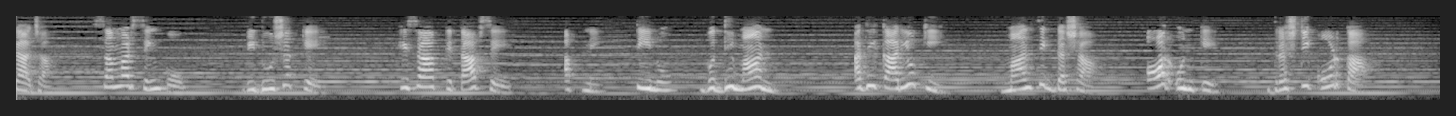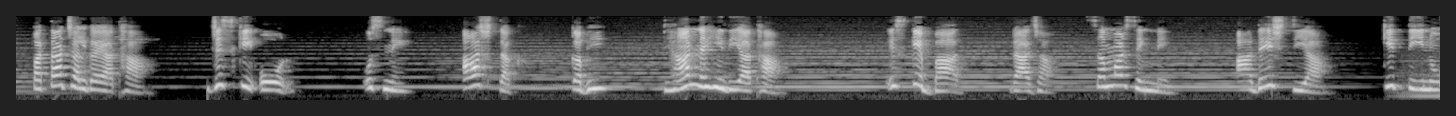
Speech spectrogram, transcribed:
राजा समर सिंह को विदूषक के हिसाब किताब से अपने तीनों बुद्धिमान अधिकारियों की मानसिक दशा और उनके दृष्टिकोण का पता चल गया था, जिसकी ओर उसने आज तक कभी ध्यान नहीं दिया था। इसके बाद राजा समर सिंह ने आदेश दिया कि तीनों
